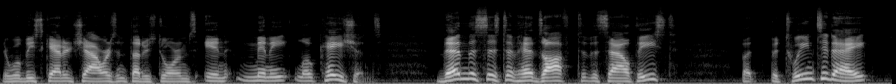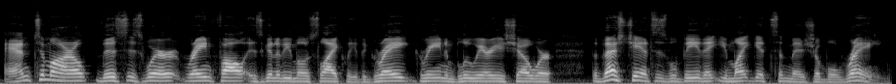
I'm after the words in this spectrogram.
There will be scattered showers and thunderstorms in many locations. Then the system heads off to the southeast, but between today and tomorrow, this is where rainfall is going to be most likely. The gray, green, and blue areas show where the best chances will be that you might get some measurable rain.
